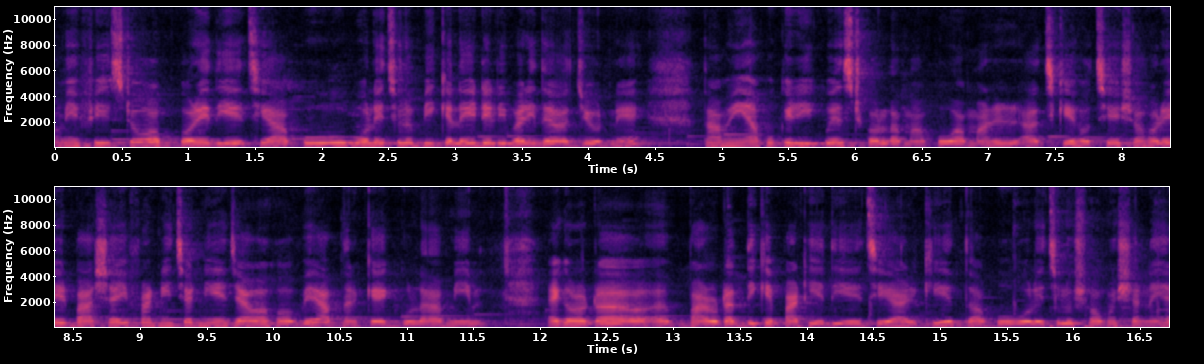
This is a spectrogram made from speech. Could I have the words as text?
আমি ফ্রিজটাও অফ করে দিয়েছি। আপু বলেছিল বিকেলেই ডেলিভারি দেওয়ার জন্যে। তো আমি আপুকে রিকোয়েস্ট করলাম, আপু, আমার আজকে হচ্ছে শহরের বাসায় ফার্নিচার নিয়ে যাওয়া হবে। আপনার কেকগুলো আমি এগারোটা, বারোটার দিকে পাঠিয়ে দিয়েছি আর কি। তো আপু বলেছিল, সমস্যা নেই,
